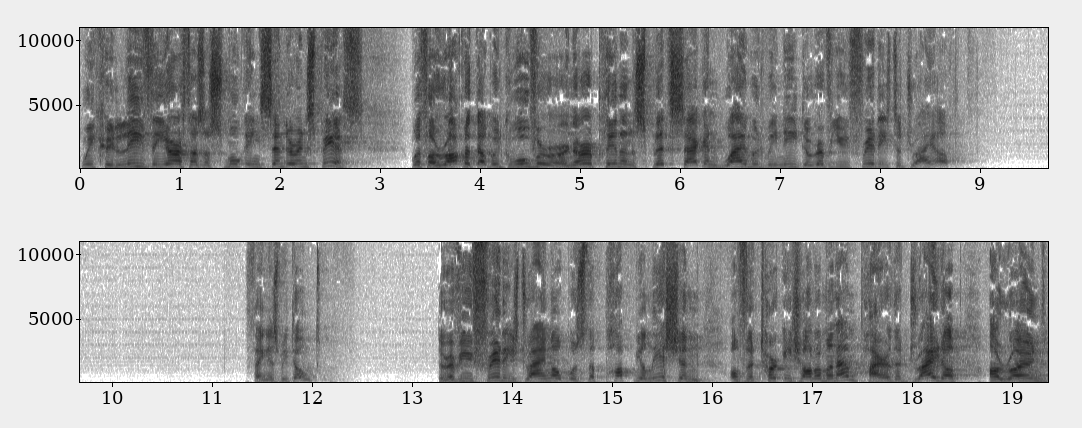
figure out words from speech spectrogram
we could leave the earth as a smoking cinder in space? With a rocket that would go over or an airplane in a split second, why would we need the river Euphrates to dry up? The thing is, we don't. The river Euphrates drying up was the population of the Turkish Ottoman Empire that dried up around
